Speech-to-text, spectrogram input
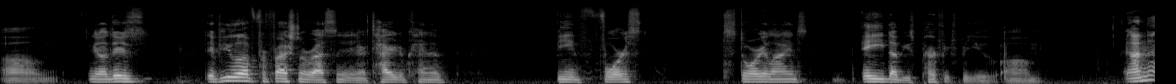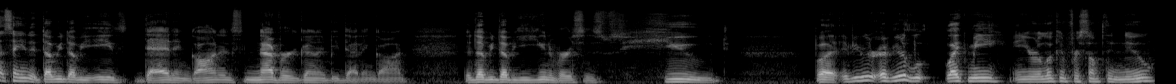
Um, you know, there's if you love professional wrestling and are tired of kind of being forced storylines, AEW is perfect for you. Um, I'm not saying that WWE is dead and gone. It's never gonna be dead and gone. The WWE universe is huge but if you're if you're like me and you're looking for something new,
